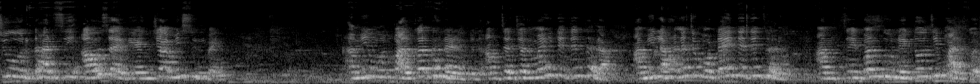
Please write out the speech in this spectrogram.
शूर धारसी आऊसाहेब यांच्या आम्ही सुनबाई. आम्ही मूळ पालकर घराण्यातून आमचा जन्मही तेथेच झाला. आम्ही लहानाच्या मोठ्याही तेथेच झालो. आमचे बंधू नेतोजी पालकर.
